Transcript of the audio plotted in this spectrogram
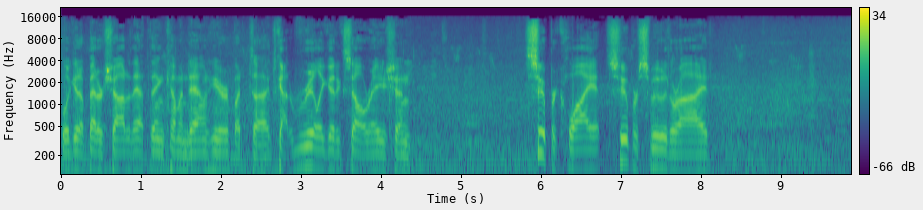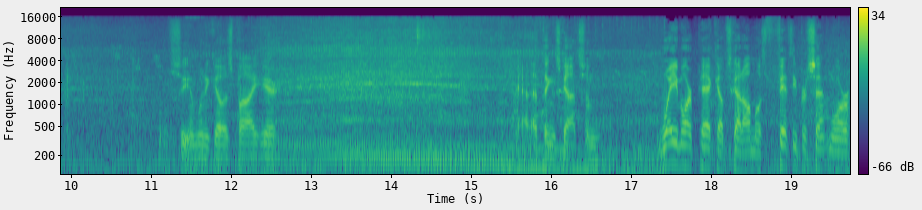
We'll get a better shot of that thing coming down here, but uh, it's got really good acceleration. Super quiet, super smooth ride. We'll see him when he goes by here. Yeah, that thing's got some way more pickups. Got almost 50% more,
